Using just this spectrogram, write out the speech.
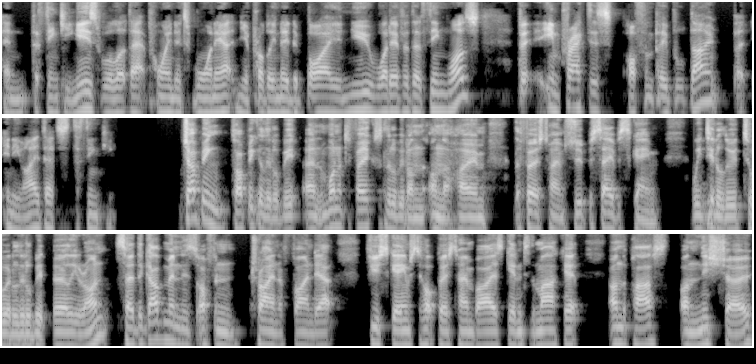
And the thinking is, well, at that point it's worn out, and you probably need to buy a new whatever the thing was. But in practice, often people don't. But anyway, that's the thinking jumping topic a little bit and wanted to focus a little bit on on the home the first home super saver scheme. We did allude to it a little bit earlier on. So the government is often trying to find out a few schemes to help first home buyers get into the market. On the past on this show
